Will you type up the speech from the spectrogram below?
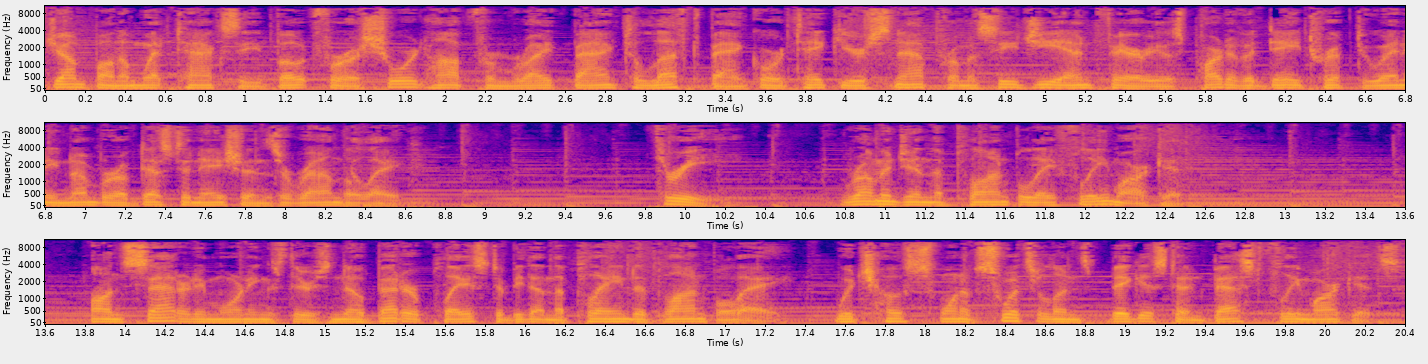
jump on a wet taxi boat for a short hop from right bank to left bank or take your snap from a CGN ferry as part of a day trip to any number of destinations around the lake. 3. Rummage in the Plainpalais Flea Market. On Saturday mornings there's no better place to be than the Plaine de Plainpalais, which hosts one of Switzerland's biggest and best flea markets.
